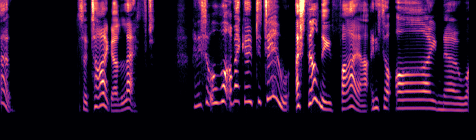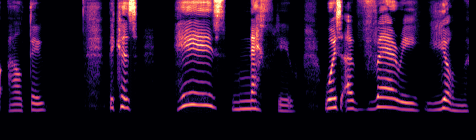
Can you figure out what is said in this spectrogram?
Oh. So Tiger left. And he thought, well, what am I going to do? I still need fire. And he thought, oh, I know what I'll do. Because his nephew was a very young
